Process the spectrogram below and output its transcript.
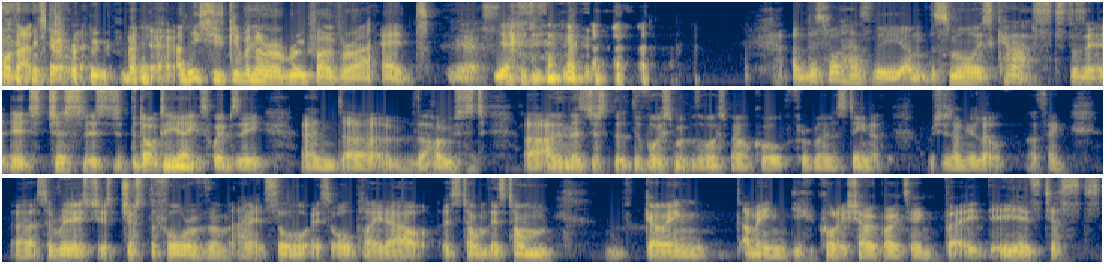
well, that's true. Yeah. At least he's given her a roof over her head. Yes. yeah, And this one has the um, the smallest cast, does it? It's just it's just the Doctor Hmm. Yates, Wibbsey, and uh, the host, uh, and then there's just the, the voice the voicemail call from Ernestina, which is only a little a thing. Uh, so really, it's just just the four of them, and it's all it's all played out. It's Tom it's Tom going. I mean, you could call it showboating, but it, he is just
